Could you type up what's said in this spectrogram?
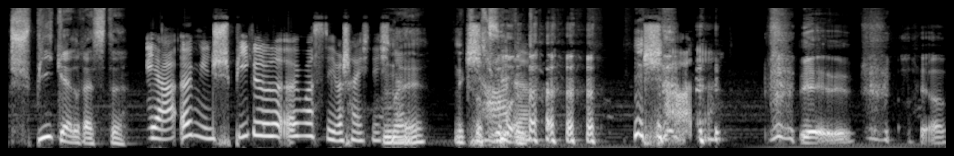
Spiegelreste. Ja, irgendwie ein Spiegel oder irgendwas? Nee, wahrscheinlich nicht. Ne? Nee, nix was Schade. Schade. Ja. ja.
